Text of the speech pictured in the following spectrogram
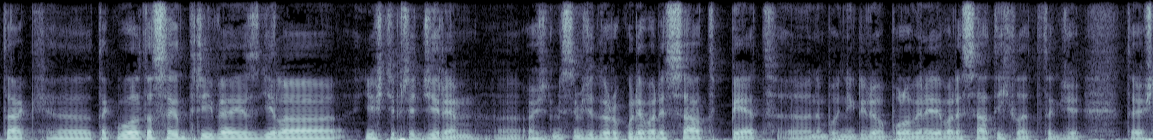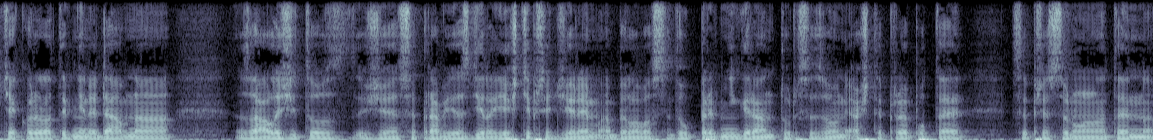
tak, eh, tak Vuelta se dříve jezdila ještě před Girem, eh, až myslím, že do roku 95, eh, nebo někdy do poloviny 90. let, takže to je ještě jako relativně nedávná záležitost, že se právě jezdila ještě před Girem a byla vlastně tou první Grand Tour sezóny, až teprve poté se přesunula na ten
